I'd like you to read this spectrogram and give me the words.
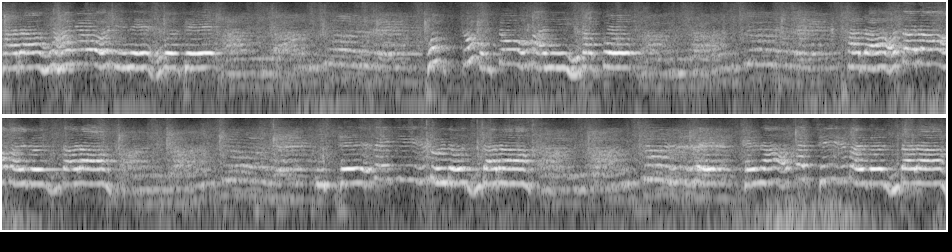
사랑하며 지내보세. 복도 복도 많이 받고. 따라 따라 맑은 따라 우태배기 돌던 따라 술래 해나같이 맑은 따라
